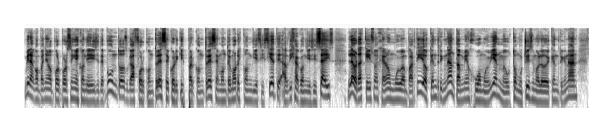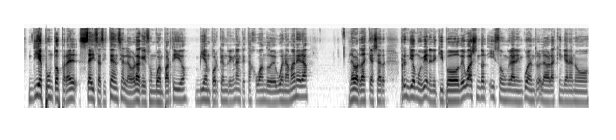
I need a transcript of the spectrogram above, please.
Bien acompañado por Porzingis con 17 puntos, Gafford con 13, Corey con 13, Montemorris con 17, Abdija con 16. La verdad es que hizo en general un muy buen partido. Kendrick Nunn también jugó muy bien, me gustó muchísimo lo de Kendrick Nunn. 10 puntos para él, 6 asistencias. La verdad que hizo un buen partido. Bien por Kendrick Nunn que está jugando de buena manera. La verdad es que ayer rindió muy bien el equipo de Washington, hizo un gran encuentro. La verdad es que Indiana no,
